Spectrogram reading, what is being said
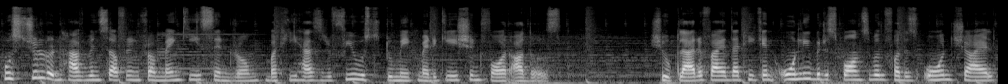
whose children have been suffering from Menkes syndrome, but he has refused to make medication for others. Xu clarified that he can only be responsible for his own child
